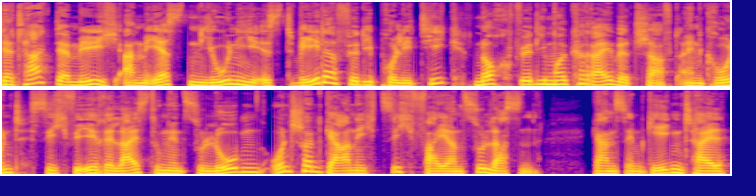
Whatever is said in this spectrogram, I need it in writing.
Der Tag der Milch am 1. Juni ist weder für die Politik noch für die Molkereiwirtschaft ein Grund, sich für ihre Leistungen zu loben und schon gar nicht sich feiern zu lassen. Ganz im Gegenteil,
